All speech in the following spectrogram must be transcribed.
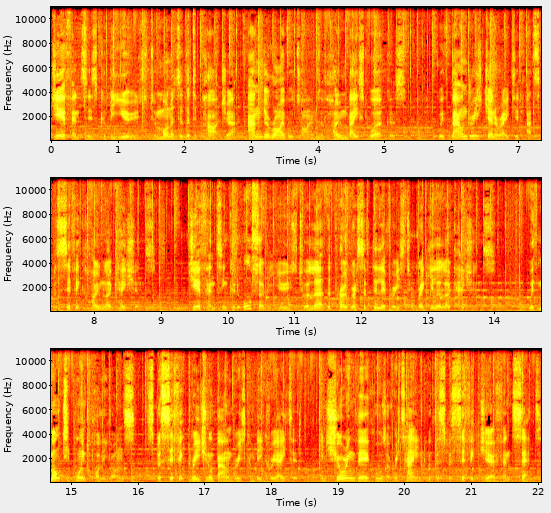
Geofences could be used to monitor the departure and arrival times of home-based workers, with boundaries generated at specific home locations. Geofencing could also be used to alert the progress of deliveries to regular locations. With multi-point polygons, specific regional boundaries can be created, ensuring vehicles are retained with the specific geofence set.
